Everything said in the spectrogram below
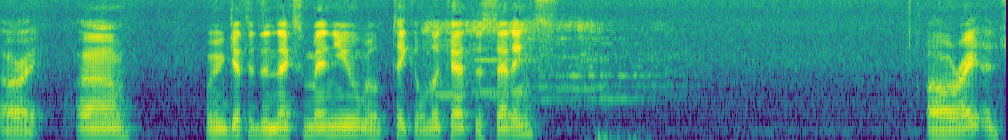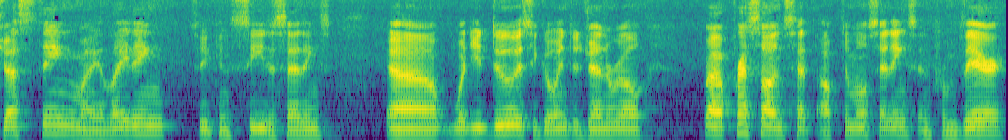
Alright. Um, when we get to the next menu, we'll take a look at the settings. Alright, adjusting my lighting so you can see the settings. Uh, what you do is you go into general, uh, press on set optimal settings and from there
